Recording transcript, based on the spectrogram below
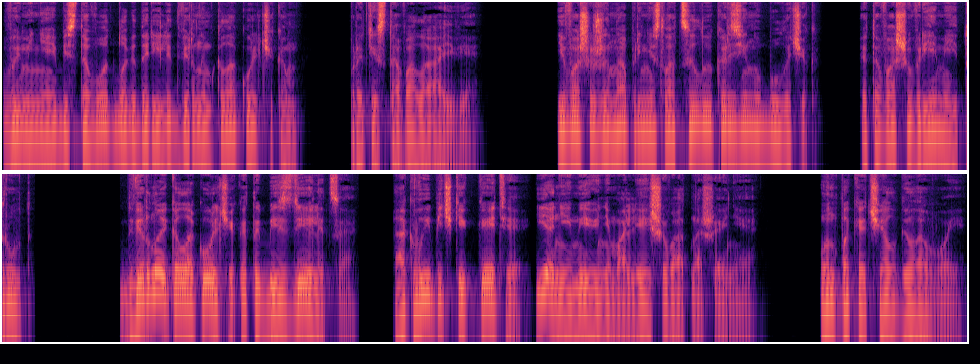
Вы меня и без того отблагодарили дверным колокольчиком», протестовала Айви. И ваша жена принесла целую корзину булочек. Это ваше время и труд». «Дверной колокольчик – это безделица, а к выпечке Кэти я не имею ни малейшего отношения». Он покачал головой.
